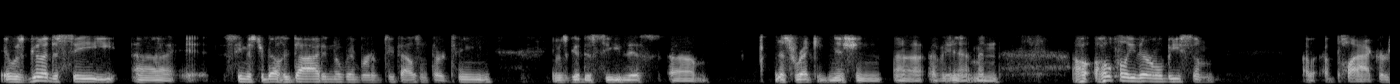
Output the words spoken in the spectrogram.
it was good to see uh, see Mr. Bell, who died in November of 2013. It was good to see this um, this recognition uh, of him, and ho- hopefully there will be some a, a, plaque or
